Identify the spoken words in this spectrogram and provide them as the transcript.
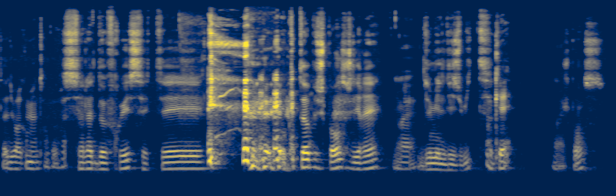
ça a duré combien de temps à peu près? Salade de fruits, c'était octobre, je pense, je dirais, Ouais. 2018, Ok. je pense.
